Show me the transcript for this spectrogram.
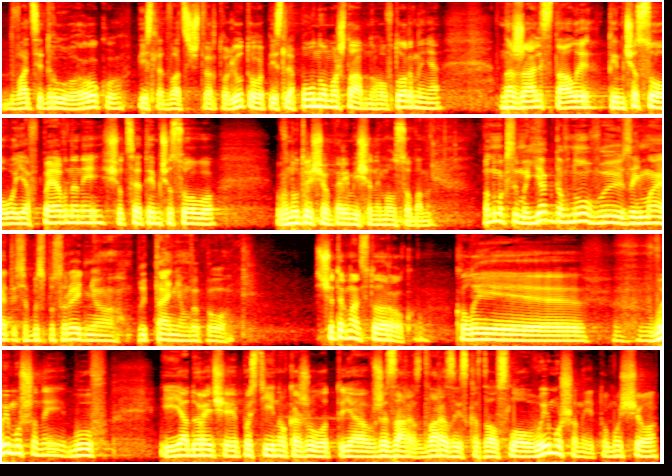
22 року, після 24 лютого, після повномасштабного вторгнення, на жаль, стали тимчасово. Я впевнений, що це тимчасово внутрішньо переміщеними особами. Пане Максиме, як давно ви займаєтеся безпосередньо питанням ВПО? З 2014 року, коли вимушений був, і я, до речі, постійно кажу: от я вже зараз два рази сказав слово вимушений, тому що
